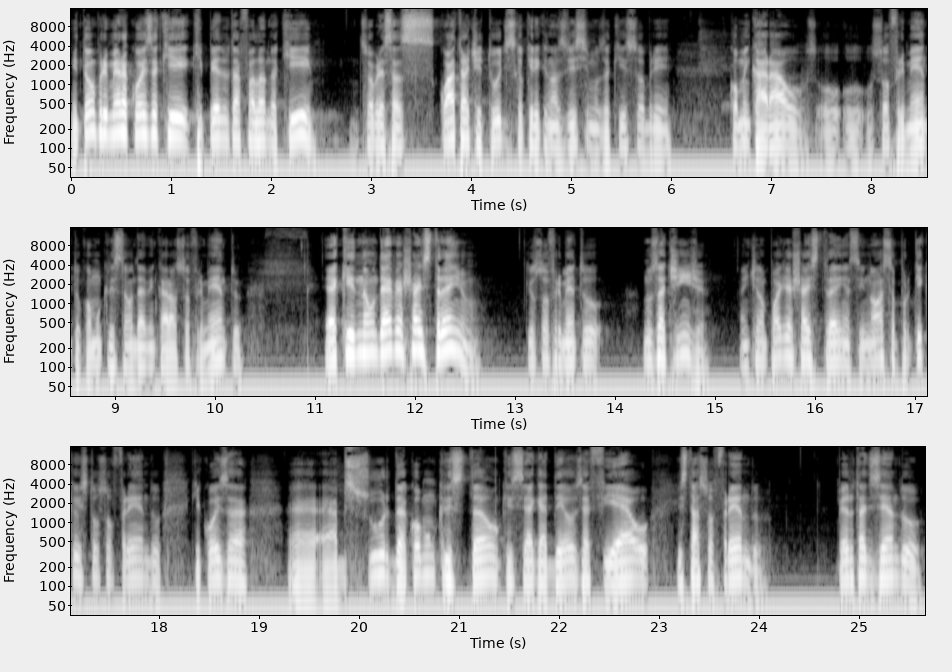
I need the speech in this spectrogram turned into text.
Então, a primeira coisa que, que Pedro está falando aqui, sobre essas quatro atitudes que eu queria que nós víssemos aqui sobre como encarar o, o, o sofrimento, como um cristão deve encarar o sofrimento, é que não deve achar estranho que o sofrimento nos atinja. A gente não pode achar estranho assim, nossa, por que, que eu estou sofrendo? Que coisa é, é, absurda, como um cristão que segue a Deus, é fiel, está sofrendo. Pedro está dizendo,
